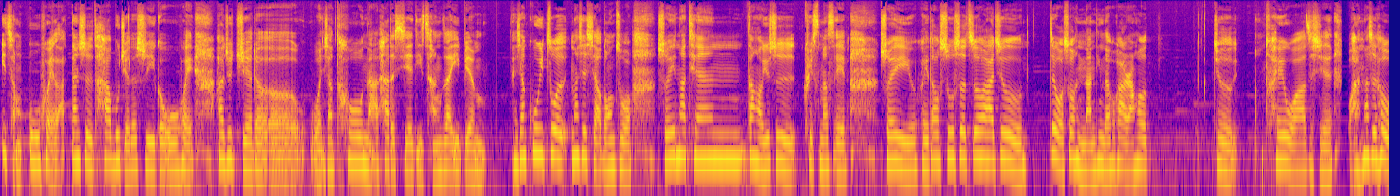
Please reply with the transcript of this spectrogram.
一场误会了。但是他不觉得是一个误会，他就觉得呃我很像偷拿他的鞋底藏在一边，很像故意做那些小动作。所以那天刚好又是 Christmas Eve，所以回到宿舍之后，他就对我说很难听的话，然后就。推我啊这些哇！那时候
